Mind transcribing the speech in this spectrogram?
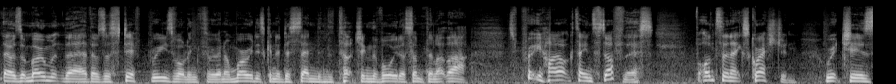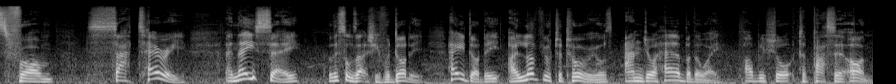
There was a moment there, there was a stiff breeze rolling through, and I'm worried it's going to descend into touching the void or something like that. It's pretty high octane stuff, this. But on to the next question, which is from Sateri. And they say, well, this one's actually for Doddy. Hey Doddy, I love your tutorials and your hair, by the way. I'll be sure to pass it on.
